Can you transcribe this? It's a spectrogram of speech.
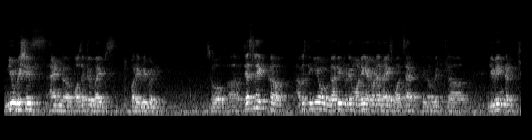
new wishes and uh, positive vibes for everybody. So uh, just like uh, I was thinking of Ugadi today morning, I got a nice WhatsApp, you know, with uh, giving that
